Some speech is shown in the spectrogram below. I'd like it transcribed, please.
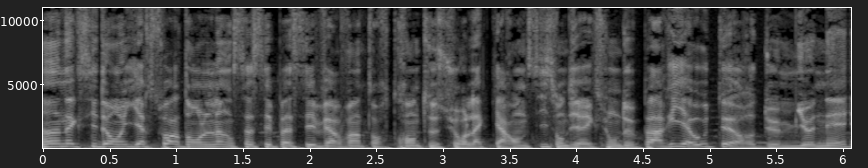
Un accident hier soir dans l'Ain, ça s'est passé vers 20h30 sur la 46 en direction de Paris à hauteur de Mionnet.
